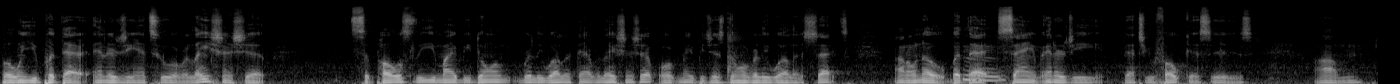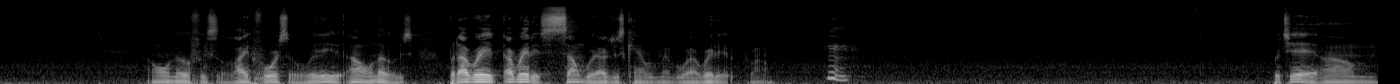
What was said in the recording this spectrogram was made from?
but when you put that energy into a relationship supposedly you might be doing really well at that relationship or maybe just doing really well at sex i don't know but Mhm. that same energy that you focus is um I don't know if it's a life force or what it is. I don't know. It's, but I read I read it somewhere. I just can't remember where I read it from. Hmm. But yeah, um,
